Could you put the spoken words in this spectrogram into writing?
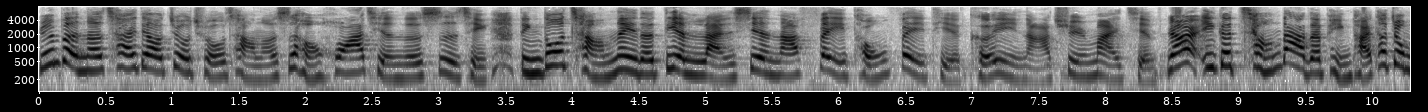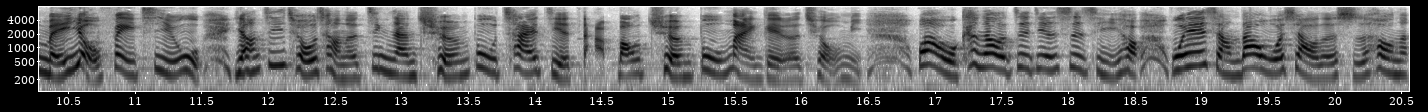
原本呢，拆掉旧球场呢是很花钱的事情，顶多场内的电缆线啊、废铜废铁可以拿去卖钱。然而，一个强大的品牌它就没有废弃物，洋基球场呢竟然全部拆解打包，全部卖给了球迷。哇！我看到了这件事情以后，我也想到我小的时候呢，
